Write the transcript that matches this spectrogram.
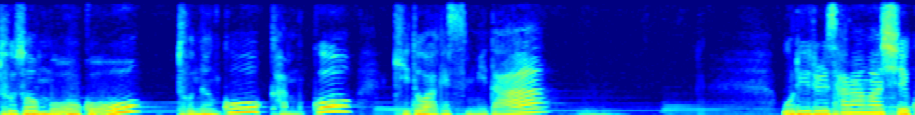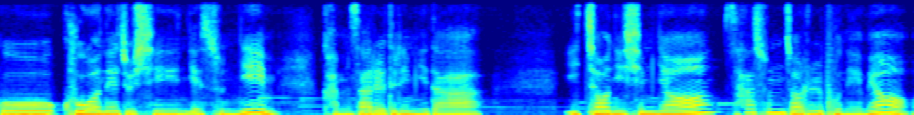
두 손 모으고 두 눈 꼭 감고 기도하겠습니다. 우리를 사랑하시고 구원해 주신 예수님 감사를 드립니다. 2020년 사순절을 보내며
